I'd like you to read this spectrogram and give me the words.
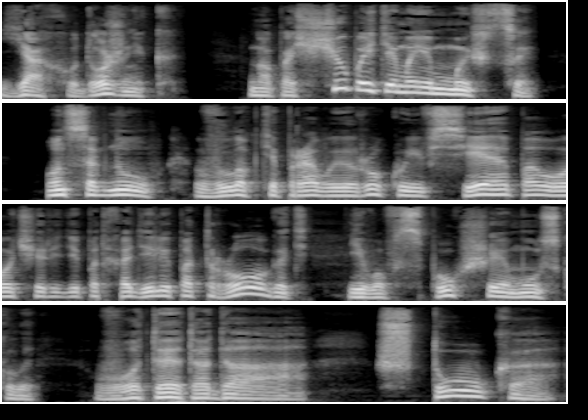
«Я художник, но пощупайте мои мышцы!» Он согнул в локте правую руку, и все по очереди подходили потрогать его вспухшие мускулы. «Вот это да! Штука!»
